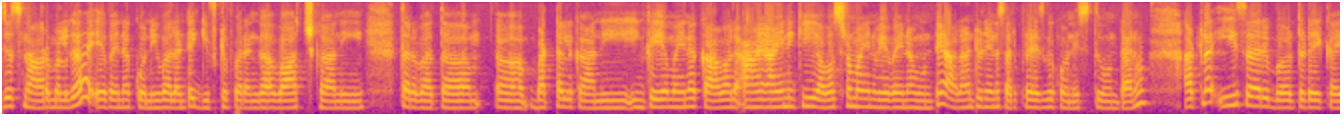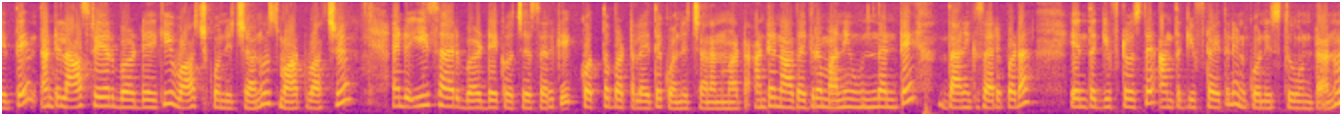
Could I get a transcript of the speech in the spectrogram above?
జస్ట్ నార్మల్ నార్మల్గా ఏవైనా కొనివ్వాలంటే గిఫ్ట్ పరంగా వాచ్ కానీ తర్వాత బట్టలు కానీ ఇంకా ఏమైనా కావాలి ఆయ- ఆయనకి అవసరమైనవి ఏవైనా ఉంటే అలాంటివి నేను సర్ప్రైజ్గా కొనిస్తూ ఉంటాను. అట్లా ఈసారి బర్త్డేకి అయితే అంటే లాస్ట్ ఇయర్ బర్త్డేకి వాచ్ కొనిచ్చాను స్మార్ట్ వాచ్. అండ్ ఈసారి బర్త్డేకి వచ్చేసరికి కొత్త బట్టలు అయితే కొనిచ్చాను అనమాట అంటే నా దగ్గర మనీ ఉందంటే దానికి సరిపడా ఎంత గిఫ్ట్ వస్తే అంత గిఫ్ట్ అయితే నేను కొనిస్తూ ఉంటాను.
